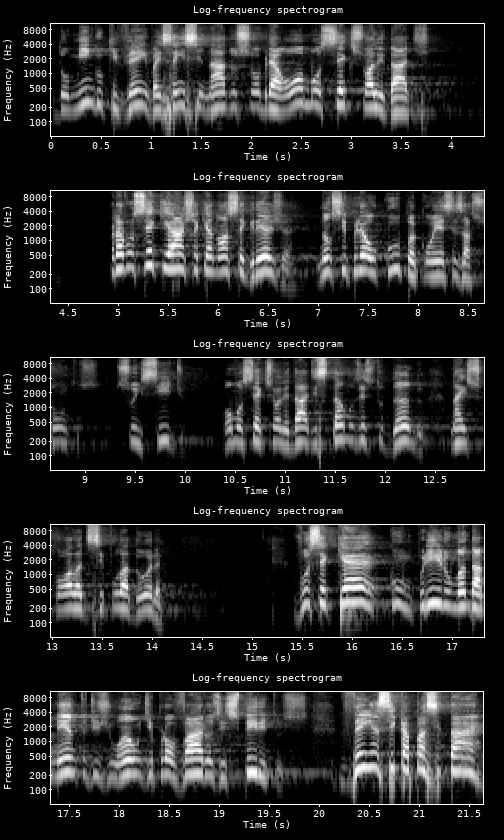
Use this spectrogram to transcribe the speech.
Domingo que vem vai ser ensinado sobre a homossexualidade. Para você que acha que a nossa igreja não se preocupa com esses assuntos, suicídio, homossexualidade, estamos estudando na escola discipuladora. Você quer cumprir o mandamento de João de provar os espíritos? Venha se capacitar.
